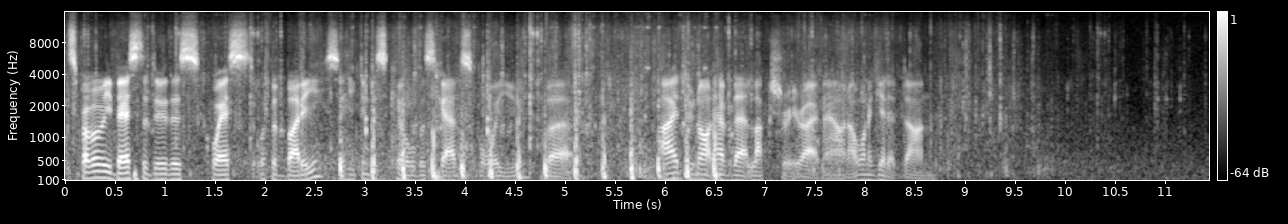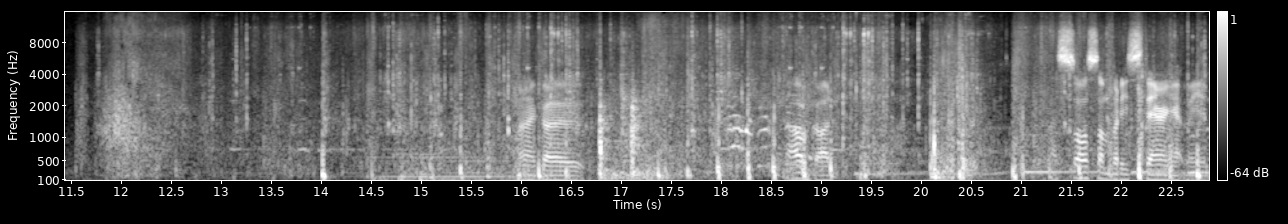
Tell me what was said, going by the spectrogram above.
It's probably best to do this quest with a buddy, so he can just kill the scavs for you, but I do not have that luxury right now, and I want to get it done. I'm gonna go... Oh god. Saw somebody staring at me in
